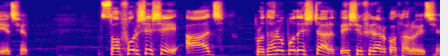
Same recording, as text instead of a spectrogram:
নিয়েছেন। সফর শেষে আজ প্রধান উপদেষ্টার দেশে ফেরার কথা রয়েছে।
